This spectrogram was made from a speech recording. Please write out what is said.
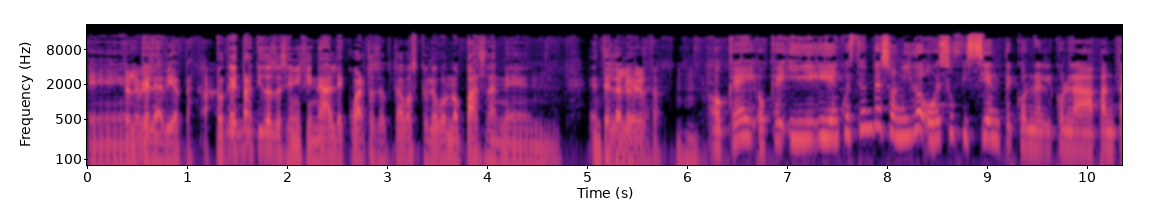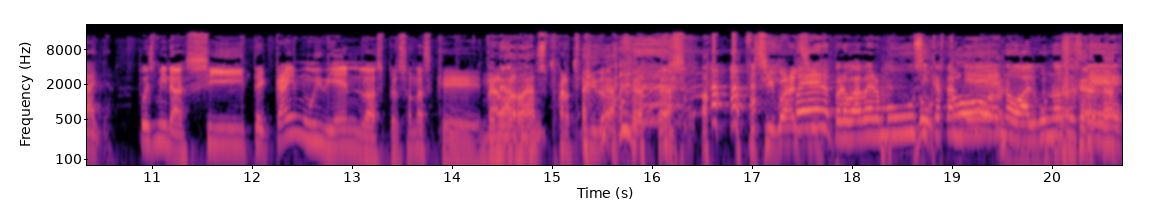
en Teleabierta. teleabierta. Ajá. Porque hay partidos de semifinal, de cuartos, de octavos que luego no pasan en, en teleabierta. teleabierta. Ujú. Ok, ok. ¿Y, y en cuestión de sonido o es suficiente con, el, con la pantalla? Pues mira, si te caen muy bien las personas que ¿Que narran, narran? los partidos, pues, pues igual Bueno, sí. pero va a haber música también o algunos, este,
